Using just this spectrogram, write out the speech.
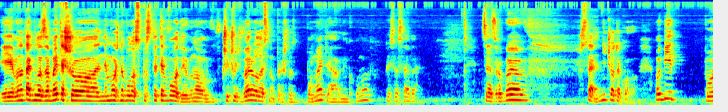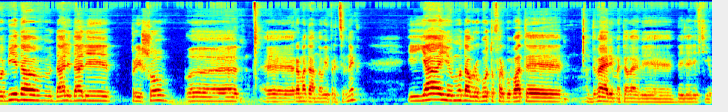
І воно так було забите, що не можна було спустити воду. І воно чуть-чуть вирвалось, ну прийшлось помити, гарненько помив після себе. Це зробив. Все, нічого такого. Обід, пообідав, далі далі прийшов е, е, Рамадан, новий працівник. І я йому дав роботу фарбувати двері металеві біля ліфтів.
